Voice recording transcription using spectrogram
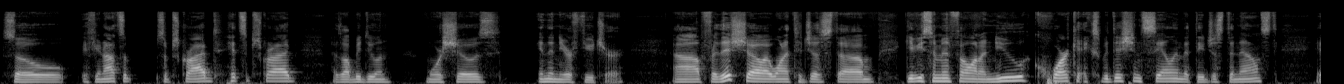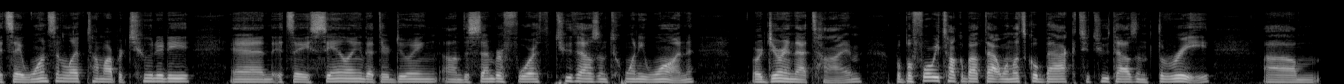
So if you're not sub- subscribed, hit subscribe, as I'll be doing more shows in the near future. Uh, for this show, I wanted to just um, give you some info on a new Quark expedition sailing that they just announced. It's a once in a lifetime opportunity, and it's a sailing that they're doing on December 4th, 2021, or during that time. But before we talk about that one, let's go back to 2003. Um,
